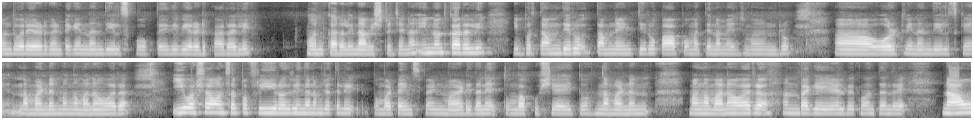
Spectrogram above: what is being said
ಒಂದೂವರೆ, ಎರಡು ಗಂಟೆಗೆ ನಂದಿ ಹಿಲ್ಸ್ಗೆ ಹೋಗ್ತಾಯಿದ್ದೀವಿ ಎರಡು ಕಾರಲ್ಲಿ. ಒಂದು ಕಾರಲ್ಲಿ ನಾವಿಷ್ಟು ಜನ. ಇನ್ನೊಂದು ಕಾರಲ್ಲಿ ಇಬ್ಬರು ತಮ್ಮದಿರು ತಮ್ಮ ಹೆಂಡ್ತಿರು ಪಾಪು ಮತ್ತು ನಮ್ಮ ಯಜಮಾನರು ಹೊರಟ್ವಿ ನಂದಿ ಹಿಲ್ಸ್ಗೆ ನಮ್ಮ ಅಣ್ಣನ ಮಂಗ ಮನೋಹರ. ಈ ವರ್ಷ ಒಂದು ಸ್ವಲ್ಪ ಫ್ರೀ ಇರೋದ್ರಿಂದ ನಮ್ಮ ಜೊತೆಲಿ ತುಂಬ ಟೈಮ್ ಸ್ಪೆಂಡ್ ಮಾಡಿದ್ದಾನೆ ತುಂಬ ಖುಷಿ ಆಯಿತು. ನಮ್ಮ ಅಣ್ಣನ ಮಗ ಮನೋಹರನ ಬಗ್ಗೆ ಹೇಳಬೇಕು ಅಂತಂದರೆ ನಾವು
